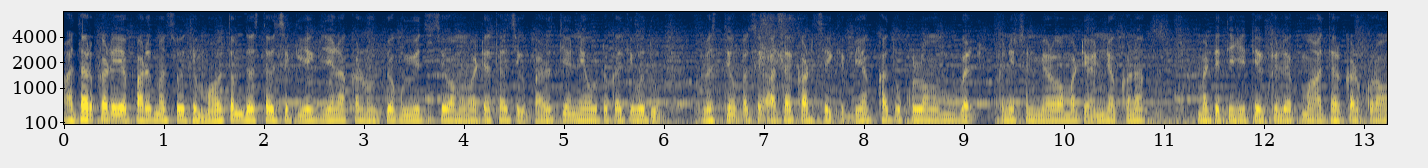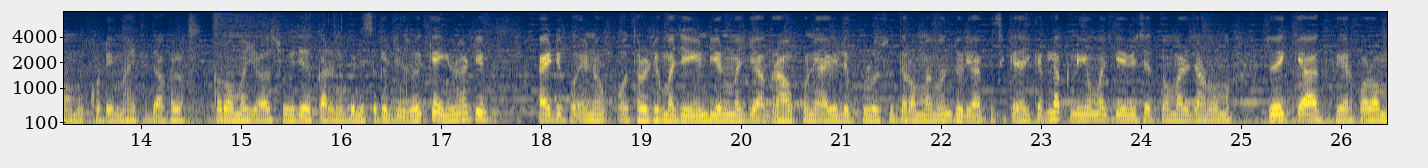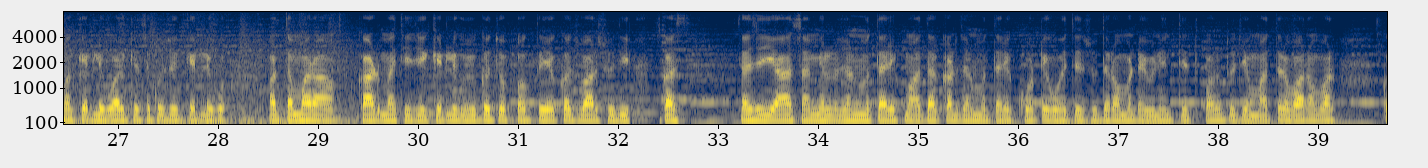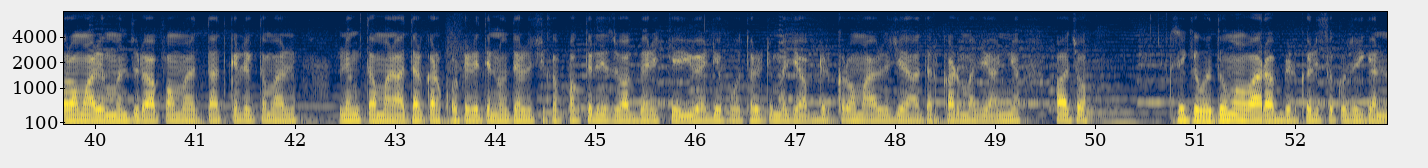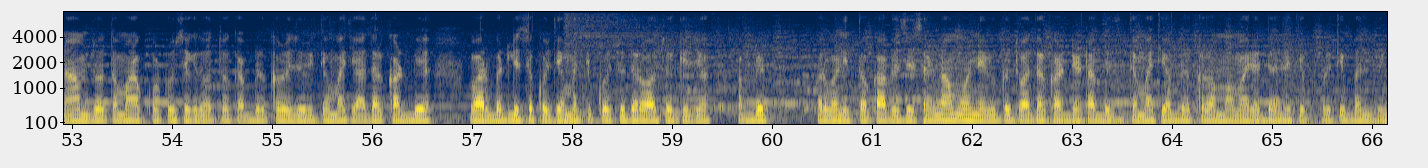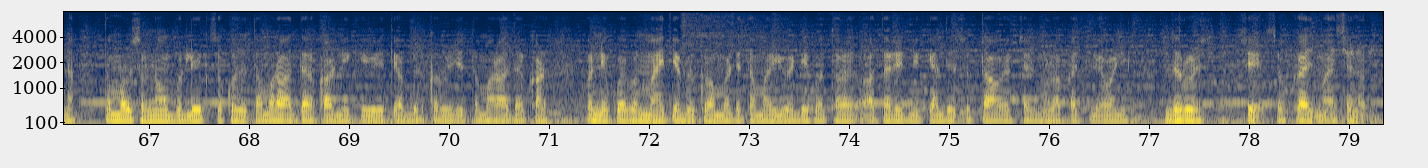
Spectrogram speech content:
આધાર card એ ભારતમાં સૌથી મહત્તમ દસ્તાવેજ છે કે એક જેના કાર્ડનો ઉપયોગ વિવિધ સેવાઓ માટે થાય છે. ભારતીય નેવું ટકાથી વધુ વસ્તીઓ પાસે આધાર કાર્ડ છે કે બેંક ખાતું ખોલવામાં મોબાઈલ કનેક્શન મેળવવા માટે અન્ય ઘણા માટે તે ક્લેકમાં આધાર કાર્ડ કરવામાં ખોટી માહિતી દાખલ કરવામાં અસુવિધા કારણે બની શકે છે. જો કે યુનાઇટેડ આઈડી એનો ઓથોરિટીમાં જે ઇન્ડિયનમાં જે આ ગ્રાહકોને આવેલી ભૂલો સુધારવામાં મંજૂરી આપી શકે છે. કેટલાક નિયમો છે એ વિશે તમારે જાણવામાં જોઈએ કે આ ફેરફારોમાં કેટલીક વાર કહી શકો છો કેટલીક વાર તમારા કાર્ડમાંથી જે કેટલીક વિગતો ફક્ત એક જ વાર સુધી થાય છે. આ સામેલ જન્મ તારીખમાં આધાર કાર્ડ જન્મ તારીખ ખોટી હોય તે સુધારવા માટે વિનંતી પરંતુ જે માત્ર વારંવાર કરવામાં આવેલી મંજૂરી આપવામાં તાત્કાલિક તમારી લિંક તમારા આધાર કાર્ડ ખોટી રીતે નોંધાયેલું છે કે ફક્ત રીતે જવાબદારી કે યુઆઈડીએફ ઓથોરિટીમાં જે અપડેટ કરવામાં આવેલું છે, આધાર કાર્ડમાં જે અન્ય પાછો છે કે વધુમાં વાર અપડેટ કરી શકો છો કે નામ જો તમારા ખોટું છે કે અથવા કે અપડેટ કરવું જરૂરી તેમાંથી આધાર કાર્ડ બે વાર બદલી શકો તેમાંથી કોઈ સુધારો અથવા કે જે અપડેટ કરવાની તક આપે છે. સરનામું અને વિગતો આધાર કાર્ડ ડેટાબેઝ તેમાંથી અપડેટ કરવામાં મર્યાદા નથી પ્રતિબંધ વિના તમારું સરનામું બદલી શકો છો. તમારા આધાર કાર્ડને કેવી રીતે અપડેટ કરવું છે તમારા આધાર કાર્ડ પરની કોઈપણ માહિતી અપડેટ કરવા માટે તમારે યુઆઈડી પર આધારિત કેન્દ્રીય સત્તા વેબસાઇટ મુલાકાત લેવાની જરૂર છે. Subscribe my channel.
